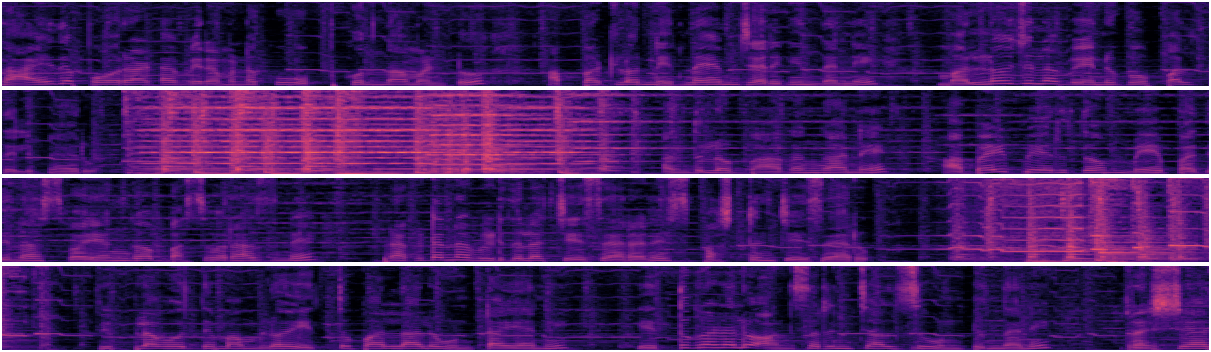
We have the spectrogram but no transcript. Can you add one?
సాయుధ పోరాట విరమణకు ఒప్పుకుందామంటూ అప్పట్లో నిర్ణయం జరిగిందని మల్లోజుల వేణుగోపాల్ తెలిపారు. అందులో భాగంగానే అభయ్ పేరుతో మే పదిన స్వయంగా బసవరాజునే ప్రకటన విడుదల చేశారని స్పష్టం చేశారు. విప్లవోద్యమంలో ఎత్తుపల్లాలు ఉంటాయని ఎత్తుగడలు అనుసరించాల్సి ఉంటుందని రష్యా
